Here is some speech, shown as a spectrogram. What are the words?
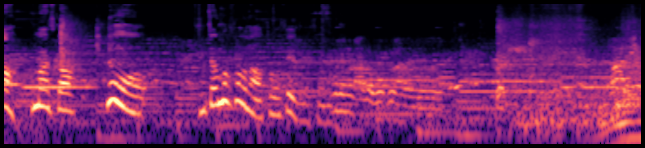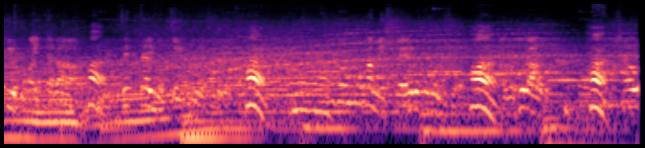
あ、ほんまですか？でも、めっちゃうまそうなソーセージですよね。これあの僕あのバーベキューとか行ったら、はい絶対持っていくんですよ。はい。子供がめっちゃ喜ぶんですよ。はいあの普段はい。シャウ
